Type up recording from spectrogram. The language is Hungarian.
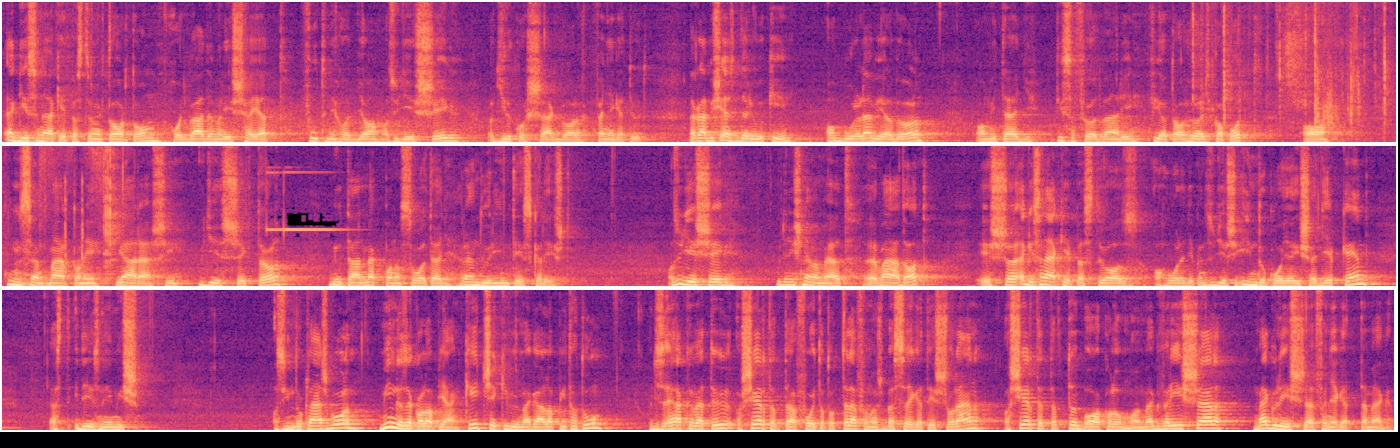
Egészen elképesztőnek tartom, hogy vádemelés helyett futni hagyja az ügyészség a gyilkossággal fenyegetőt. Legalábbis ez derül ki abból a levélből, amit egy Tiszaföldvári fiatal hölgy kapott a Kunszent Mártoni járási ügyészségtől, miután megpanaszolt egy rendőri intézkedést. Az ügyészség ugyanis nem emelt vádat, és egészen elképesztő az, ahol egyébként az ügyészség indokolja is egyébként, ezt idézném is az indoklásból. Mindezek alapján kétségkívül megállapítható, hogy az elkövető a sértettel folytatott telefonos beszélgetés során a sértettet több alkalommal megveréssel, megöléssel fenyegette meg.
